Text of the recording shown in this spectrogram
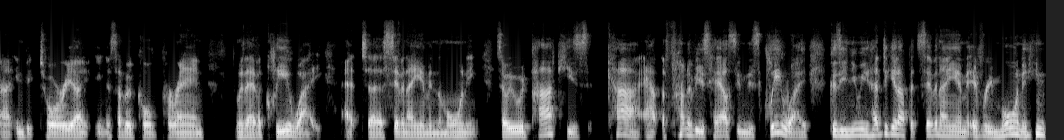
uh, in Victoria in a suburb called Prahran where they have a clearway at uh, 7 a.m. in the morning. So he would park his car out the front of his house in this clearway because he knew he had to get up at 7 a.m. every morning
